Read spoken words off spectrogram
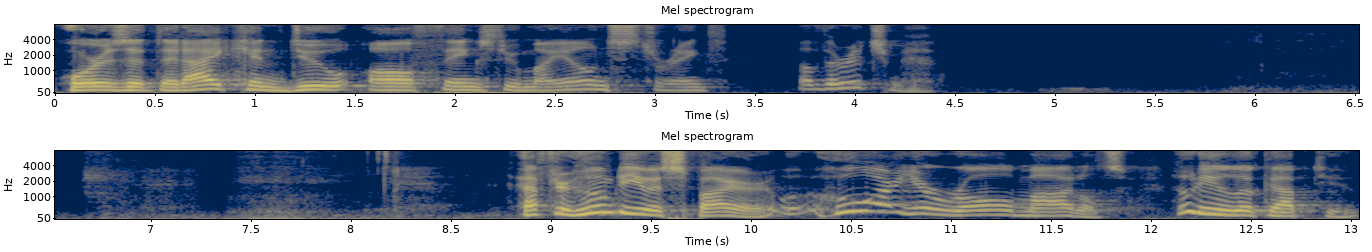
Or is it that I can do all things through my own strength of the rich man? After whom do you aspire? Who are your role models? Who do you look up to?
